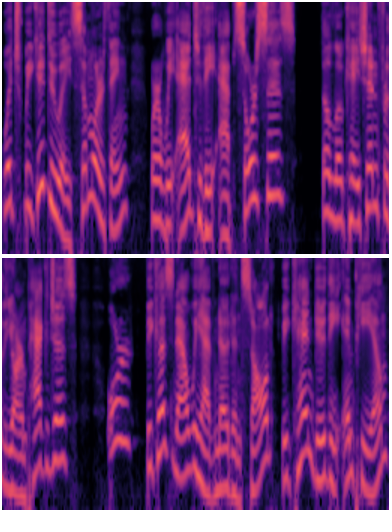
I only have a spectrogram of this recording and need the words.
which we could do a similar thing where we add to the apt sources the location for the yarn packages, or because now we have node installed, we can do the npm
